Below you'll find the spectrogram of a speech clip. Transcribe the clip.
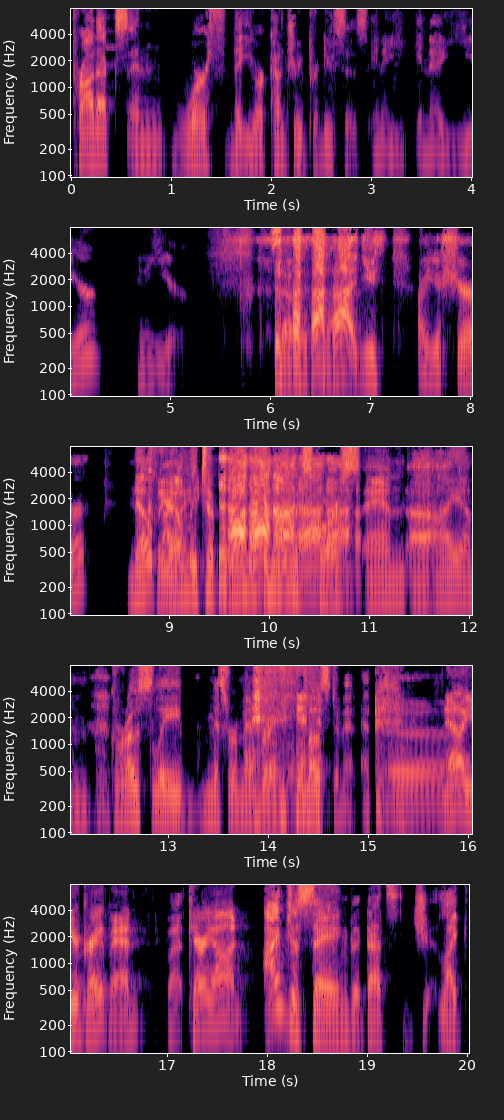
products and worth that your country produces in a in a year in a year so it's like, you are you sure? nope i only took one economics course and uh, i am grossly misremembering most of it at this point Uh, No, you're great, man. But- carry on. I'm just saying that that's j- like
